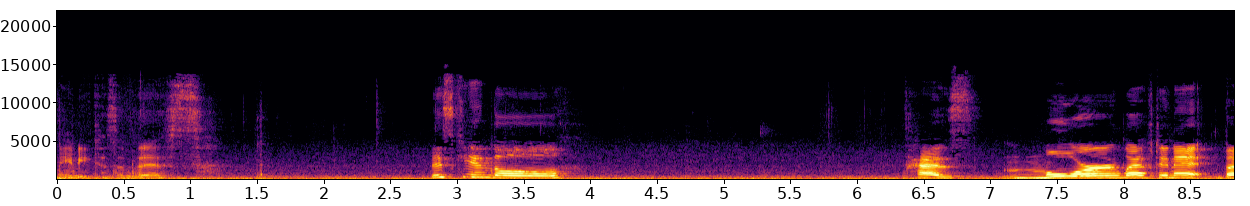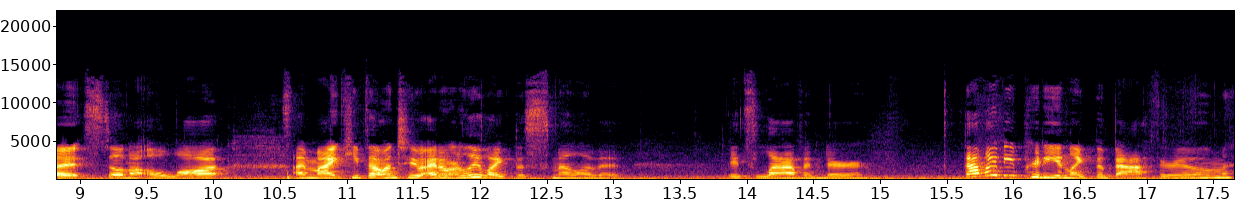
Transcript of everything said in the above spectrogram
Maybe because of this. This candle has more left in it, but still not a lot. I might keep that one too. I don't really like the smell of it. It's lavender. That might be pretty in like the bathroom.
